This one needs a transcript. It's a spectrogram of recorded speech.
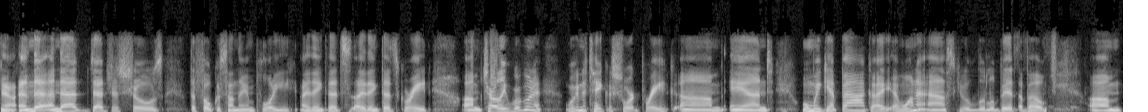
yeah, and that and that that just shows the focus on the employee. I think that's I think that's great. Um, Charlie, we're gonna we're gonna take a short break, um, and when we get back, I, I want to ask you a little bit about. Um,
